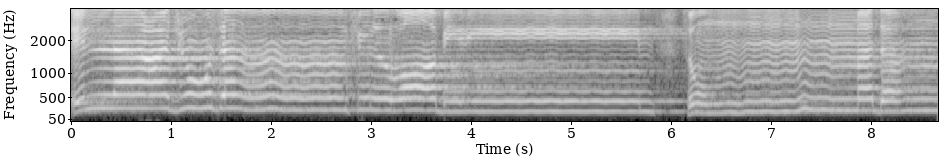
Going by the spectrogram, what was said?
إلا عجوزا في الغابرين. ثم دمرنا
